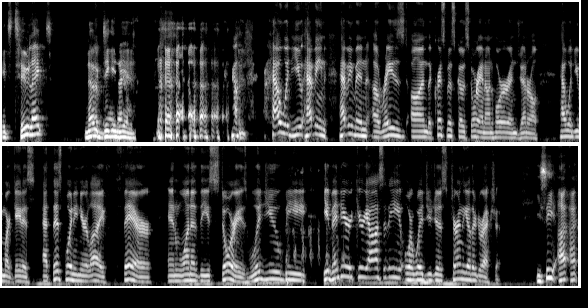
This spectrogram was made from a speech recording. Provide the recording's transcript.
It's too late no okay. digging in. how, how, would you, having having been uh, raised on the Christmas ghost story and on horror in general, how would you, Mark Gatiss, at this point in your life, fare in one of these stories? Would you be give into your curiosity, or would you just turn the other direction? You see, I, I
